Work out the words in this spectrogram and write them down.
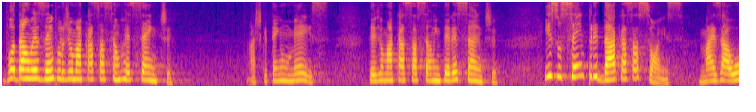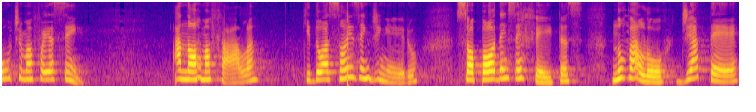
Vou dar um exemplo de uma cassação recente. Acho que tem um mês, teve uma cassação interessante. Isso sempre dá cassações, mas a última foi assim. A norma fala que doações em dinheiro só podem ser feitas no valor de até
